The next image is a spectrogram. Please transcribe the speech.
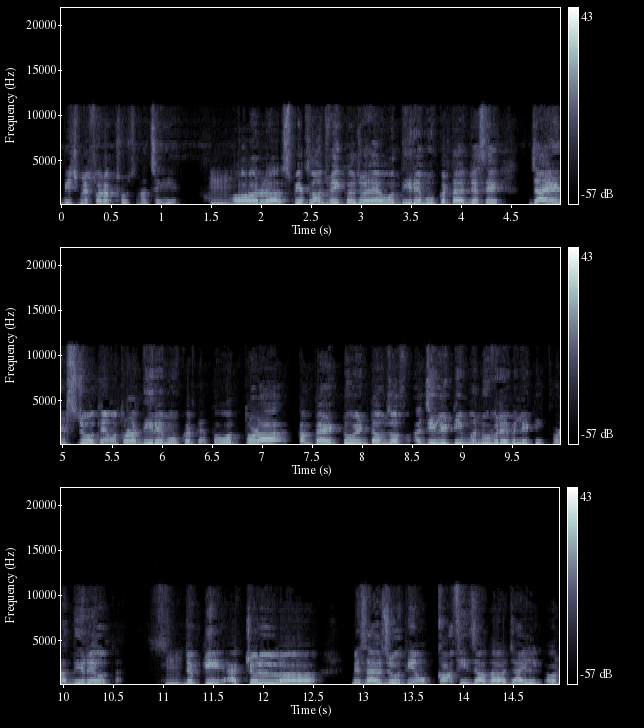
बीच में फ़र्क सोचना चाहिए। हम्म, और स्पेस लॉन्च व्हीकल जो है वो धीरे मूव करता है। जैसे जायंट्स जो होते हैं वो थोड़ा धीरे मूव करते हैं तो वो थोड़ा compare to in terms of agility maneuverability थोड़ा धीरे होता है। हम्म, जबकि एक्चुअल मिसाइल्स जो होती हैं वो काफ़ी ज़्यादा अजाइल और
